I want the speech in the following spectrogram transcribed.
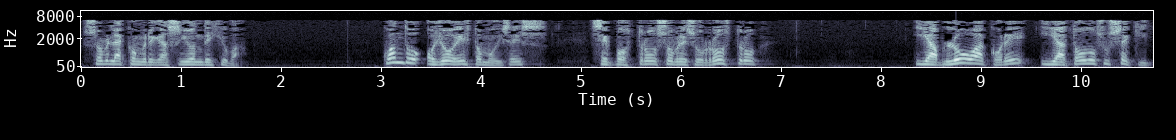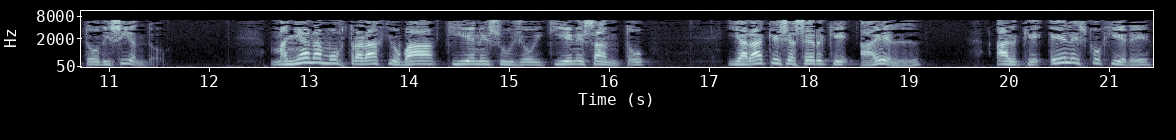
sobre la congregación de Jehová? Cuando oyó esto Moisés, se postró sobre su rostro y habló a Coré y a todo su séquito, diciendo, Mañana mostrará Jehová quién es suyo y quién es santo, y hará que se acerque a él, al que él escogiere,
